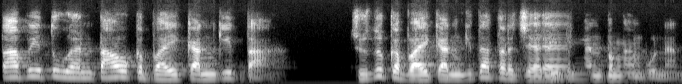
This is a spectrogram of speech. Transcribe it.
Tapi Tuhan tahu kebaikan kita. Justru kebaikan kita terjadi dengan pengampunan.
